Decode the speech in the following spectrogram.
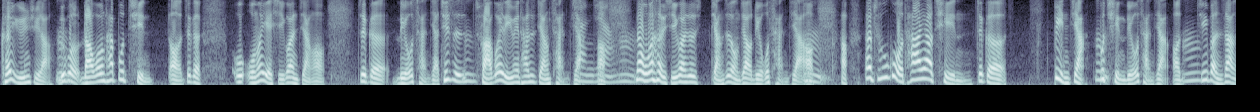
可以允许啦。如果老公他不请哦，这个我我们也习惯讲哦，这个流产假，其实法规里面它是讲产假，产假，那我们很习惯就是讲这种叫流产假哦。好，那如果他要请这个。病假不请流产假哦，基本上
